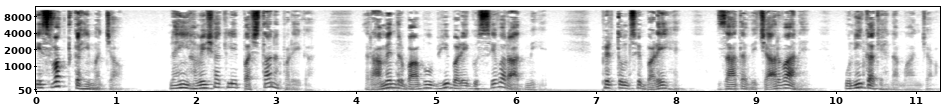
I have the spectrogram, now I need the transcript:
इस वक्त कहीं मत जाओ। नहीं, हमेशा के लिए पछताना पड़ेगा। रामेंद्र बाबू भी बड़े गुस्सेवर आदमी हैं। फिर तुमसे बड़े हैं, ज़्यादा विचारवान हैं। उन्हीं का कहना मान जाओ।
